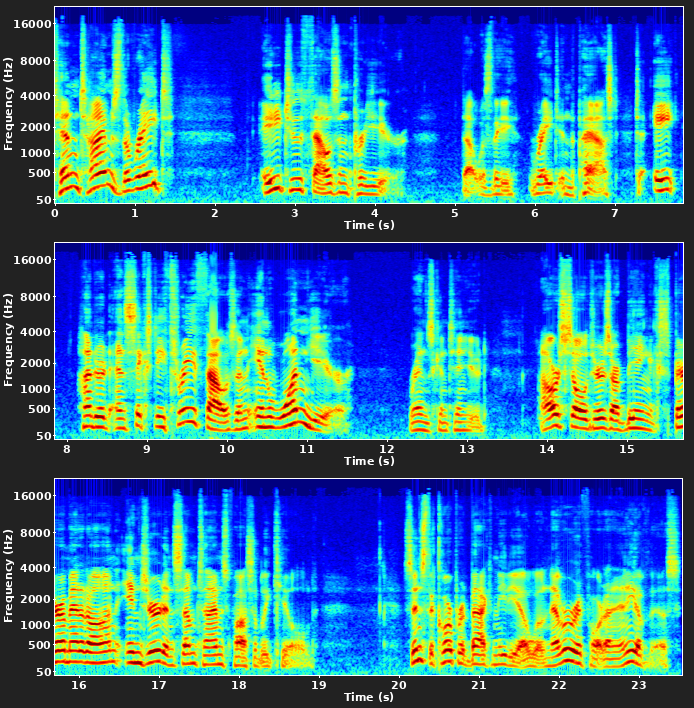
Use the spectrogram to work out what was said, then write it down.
10 times the rate. 82,000 per year. That was the rate in the past to 8 163,000 in one year. Renz continued. Our soldiers are being experimented on, injured, and sometimes possibly killed. Since the corporate backed media will never report on any of this,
